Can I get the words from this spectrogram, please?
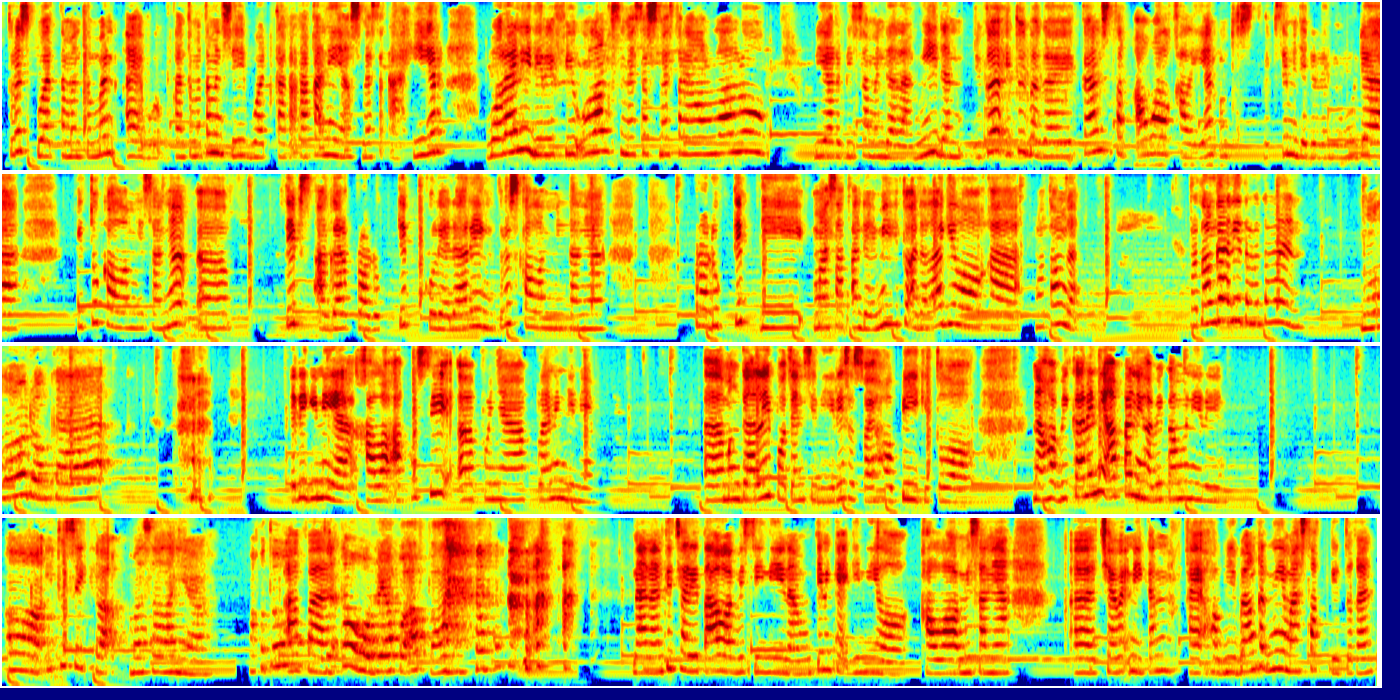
Terus buat teman-teman, eh bukan teman-teman sih, buat kakak-kakak nih yang semester akhir, boleh nih direview ulang semester-semester yang lalu-lalu, biar bisa mendalami dan juga itu bagaikan start awal kalian untuk skripsi menjadi lebih mudah itu kalau misalnya uh, tips agar produktif kuliah daring. Terus kalau misalnya produktif di masa pandemi itu ada lagi loh kak. Mau tau nggak? Mau tau nggak nih teman-teman? Mau dong kak. Jadi gini ya, kalau aku sih uh, punya planning gini, uh, menggali potensi diri sesuai hobi gitu loh. Nah hobi kalian ini apa nih? Hobi kamu nih Rin? Oh itu sih kak masalahnya Aku tuh apa? Gak tahu hobi aku apa. nah nanti cari tahu abis ini. Nah mungkin kayak gini loh. Kalau misalnya uh, cewek nih kan kayak hobi banget nih masak gitu kan.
